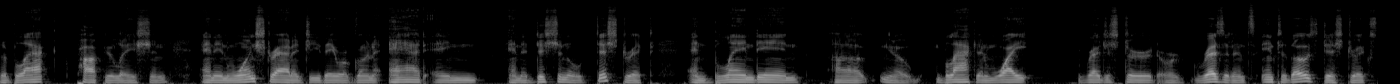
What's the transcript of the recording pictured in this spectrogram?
the black population. And in one strategy, they were going to add a, an additional district and blend in, uh, you know, black and white registered or residents into those districts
